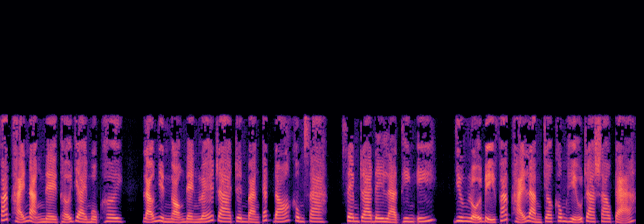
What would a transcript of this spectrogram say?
Pháp Hải nặng nề thở dài một hơi, lão nhìn ngọn đèn lóe ra trên bàn cách đó không xa, xem ra đây là thiên ý, dương lỗi bị Pháp Hải làm cho không hiểu ra sao cả,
